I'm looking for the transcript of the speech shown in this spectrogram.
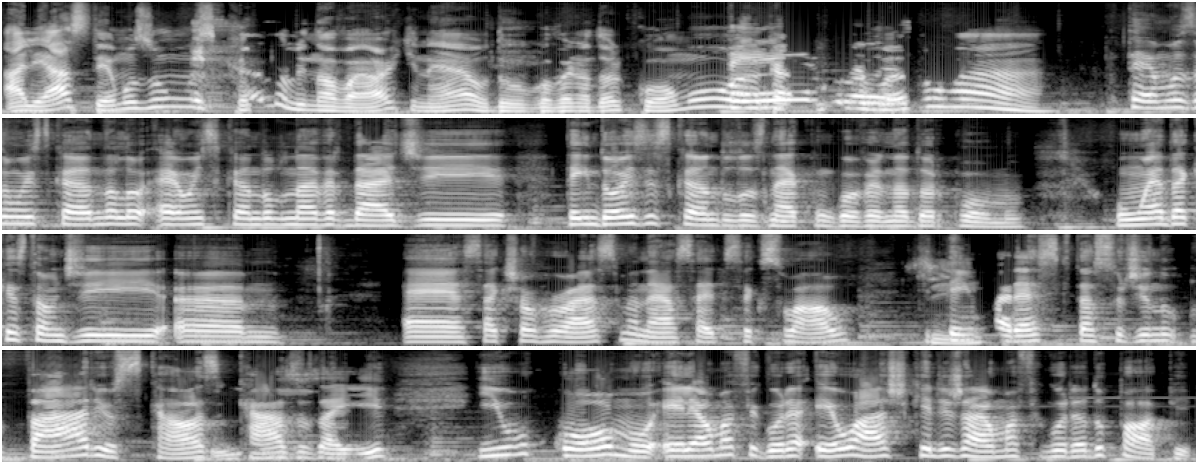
Aliás, temos um escândalo em Nova York, né? O do governador Como acabou levando uma temos um escândalo. É um escândalo, na verdade. Tem dois escândalos, né, com o governador Como. Um é da questão de. Um, é, sexual harassment, né, assédio sexual, que tem, parece que está surgindo vários casos, casos aí. E o Como, ele é uma figura, eu acho que ele já é uma figura do pop.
